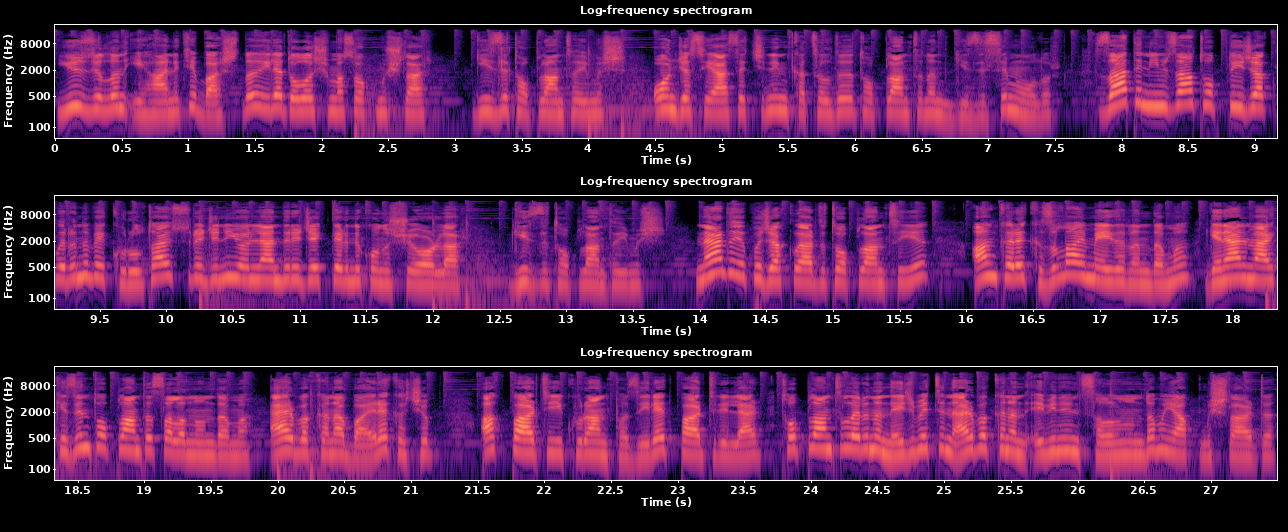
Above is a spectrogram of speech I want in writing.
yüzyılın ihaneti başlığıyla dolaşıma sokmuşlar. Gizli toplantıymış. Onca siyasetçinin katıldığı toplantının gizlisi mi olur? Zaten imza toplayacaklarını ve kurultay sürecini yönlendireceklerini konuşuyorlar. Gizli toplantıymış. Nerede yapacaklardı toplantıyı? Ankara Kızılay Meydanı'nda mı, genel merkezin toplantı salonunda mı? Erbakan'a bayrak açıp AK Parti'yi kuran fazilet partililer toplantılarını Necmettin Erbakan'ın evinin salonunda mı yapmışlardı?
